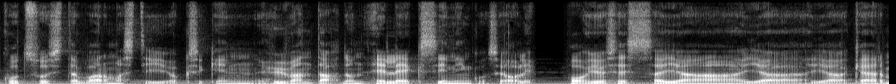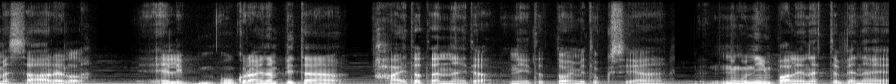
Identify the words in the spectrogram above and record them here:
kutsuu sitä varmasti joksikin hyvän tahdon eleksi, niin kuin se oli pohjoisessa ja, ja, ja Kärmäsaarella. Eli Ukrainan pitää haitata näitä, niitä toimituksia niin, kuin niin paljon, että Venäjä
